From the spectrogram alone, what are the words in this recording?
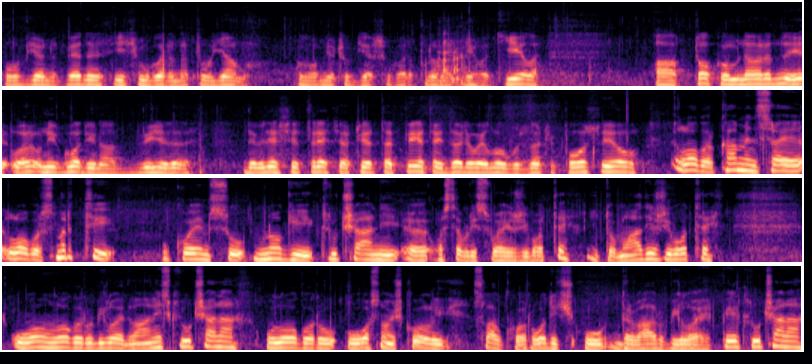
ubijeni odvedeni. Ićemo gore na tu jamu Globnjaču gdje su gore pronađeni njihova tijela. A tokom onih godina, 93. 45. i dalje ovaj logor znači postojao. Logor Kamenca je logor smrti u kojem su mnogi ključani e, ostavili svoje živote i to mladi živote. U ovom logoru bilo je 12 ključana, u logoru u osnovnoj školi Slavko Rodić u Drvaru bilo je 5 ključana.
